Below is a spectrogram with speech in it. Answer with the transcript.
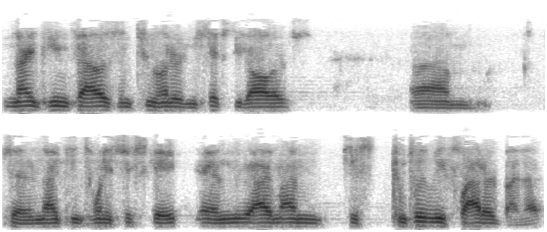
nineteen thousand two hundred and sixty dollars um, to 1926 skate, and I'm, I'm just completely flattered by that.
